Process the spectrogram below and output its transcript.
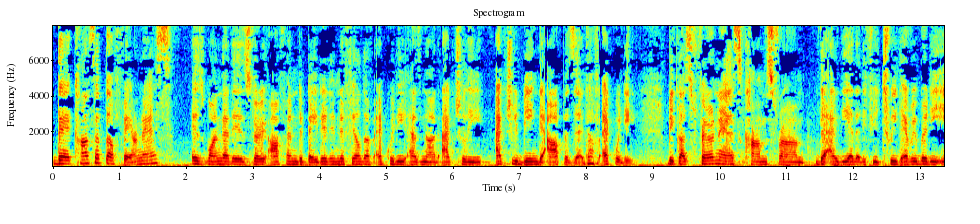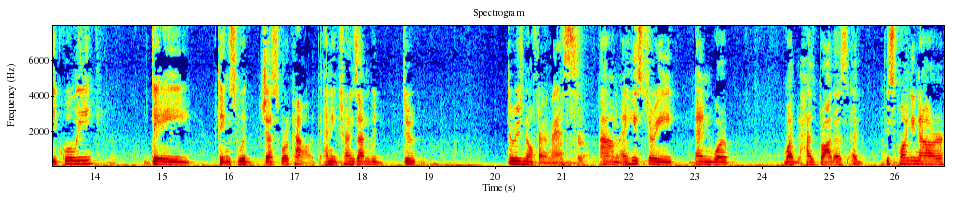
the concept of fairness is one that is very often debated in the field of equity as not actually actually being the opposite of equity. Because fairness comes from the idea that if you treat everybody equally, they things would just work out. And it turns out we do, there is no fairness. Um, a history and where what has brought us at this point in our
